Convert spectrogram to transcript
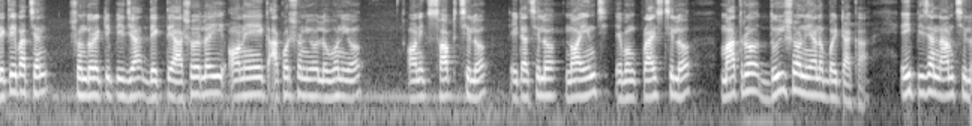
দেখতেই পাচ্ছেন, সুন্দর একটি পিৎজা দেখতে আসলেই অনেক আকর্ষণীয়, লোভনীয়, অনেক সফট ছিল। এটা ছিল নয় ইঞ্চ এবং প্রাইস ছিল মাত্র দুইশো নিরানব্বই টাকা। এই পিৎজার নাম ছিল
